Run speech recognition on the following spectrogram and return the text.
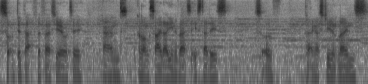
Sort of did that for the first year or two and alongside our university studies sort of putting our student loans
